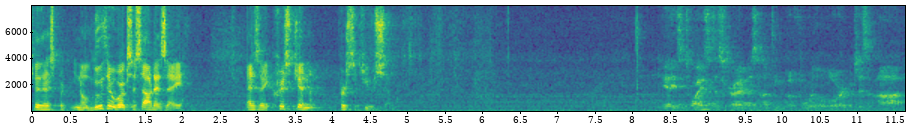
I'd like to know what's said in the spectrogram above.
to this, but you know, Luther works this out as a as a Christian persecution. Yeah, he's twice described as hunting before the Lord, which is odd,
